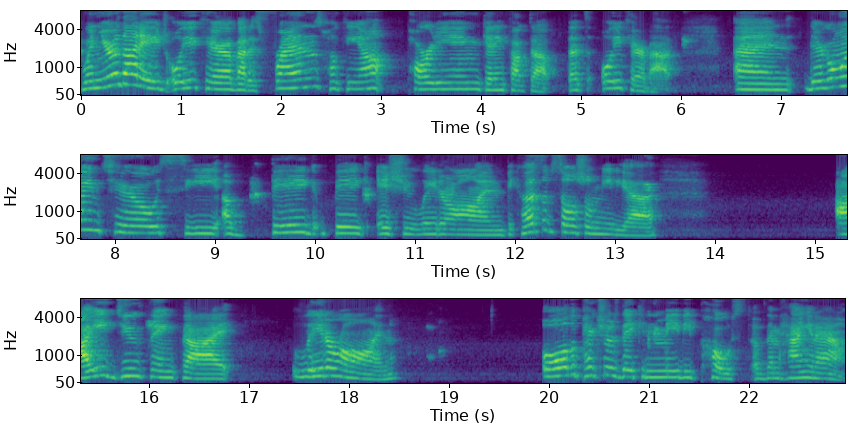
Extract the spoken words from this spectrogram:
when you're that age. All you care about is friends, hooking up, partying, getting fucked up. That's all you care about. And they're going to see a big, big issue later on because of social media. I do think that later on, all the pictures they can maybe post of them hanging out,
